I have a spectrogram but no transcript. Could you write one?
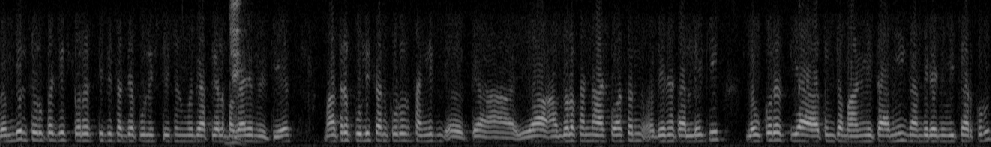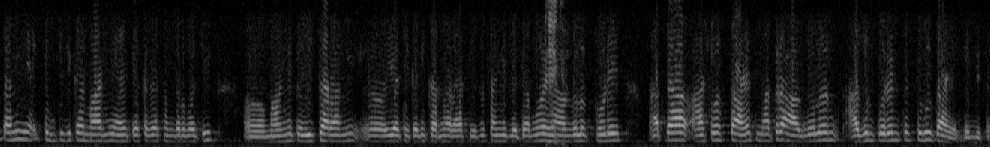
गंभीर स्वरूपाची परिस्थिती सध्या पोलीस स्टेशनमध्ये आपल्याला. बघायला मिळतीये. मात्र पोलिसांकडून सांगितलं त्या या आंदोलकांना आश्वासन देण्यात आले की लवकरच या तुमच्या मागणीचा आम्ही गांभीर्याने विचार करू आणि तुमची जी काही मागणी आहे त्या सगळ्या संदर्भाची मागणीचा विचार आम्ही या ठिकाणी करणार असल्याचं सांगितलं. त्यामुळे हे. आंदोलक थोडे आता आश्वस्त आहेत मात्र आंदोलन अजूनपर्यंत सुरूच आहे सर.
